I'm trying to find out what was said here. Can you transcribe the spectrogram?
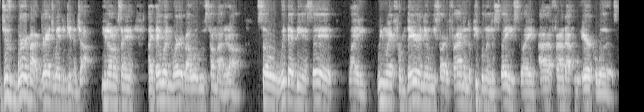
just worry about graduating and getting a job. You know what I'm saying? Like they wouldn't worry about what we was talking about at all. So with that being said, like we went from there and then we started finding the people in the space. Like I found out who Erica was,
